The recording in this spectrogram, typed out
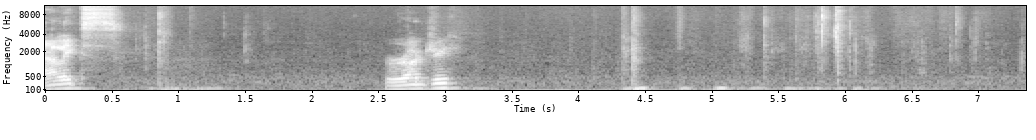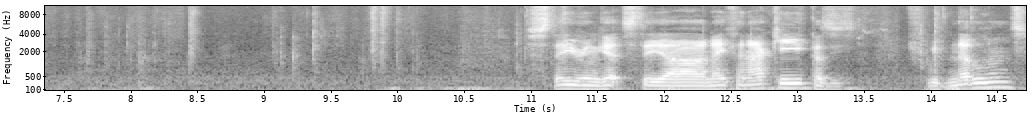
Alex. Rodri. Steven gets the uh, Nathan Aké because he's with Netherlands.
